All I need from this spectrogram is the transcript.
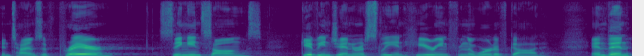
in times of prayer, singing songs, giving generously, and hearing from the Word of God. And then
